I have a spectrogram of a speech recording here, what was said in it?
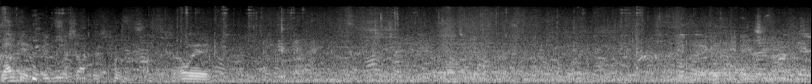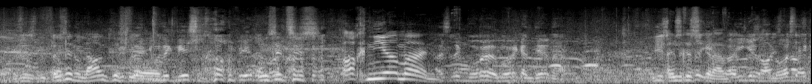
Dankie. Ek doen sak. O oh, ja. Thank you. Het lank Moet geslaap. ik weer slapen? Ons het soos ag nee man. Als ik morgen, morgen kan derde. Ingeschreven. Hier is de laatste ik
